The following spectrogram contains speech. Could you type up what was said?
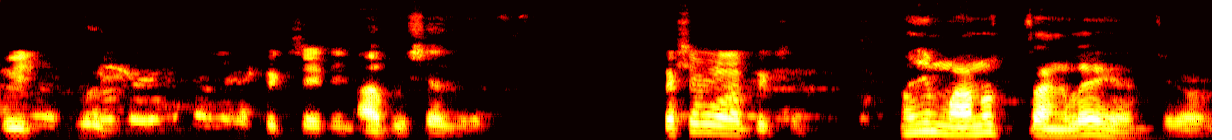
होईल. अपेक्षा आहे त्यांची. अपेक्षा आहे. कशामुळे अपेक्षा? म्हणजे माणूस चांगला आहे आमच्या गावात.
